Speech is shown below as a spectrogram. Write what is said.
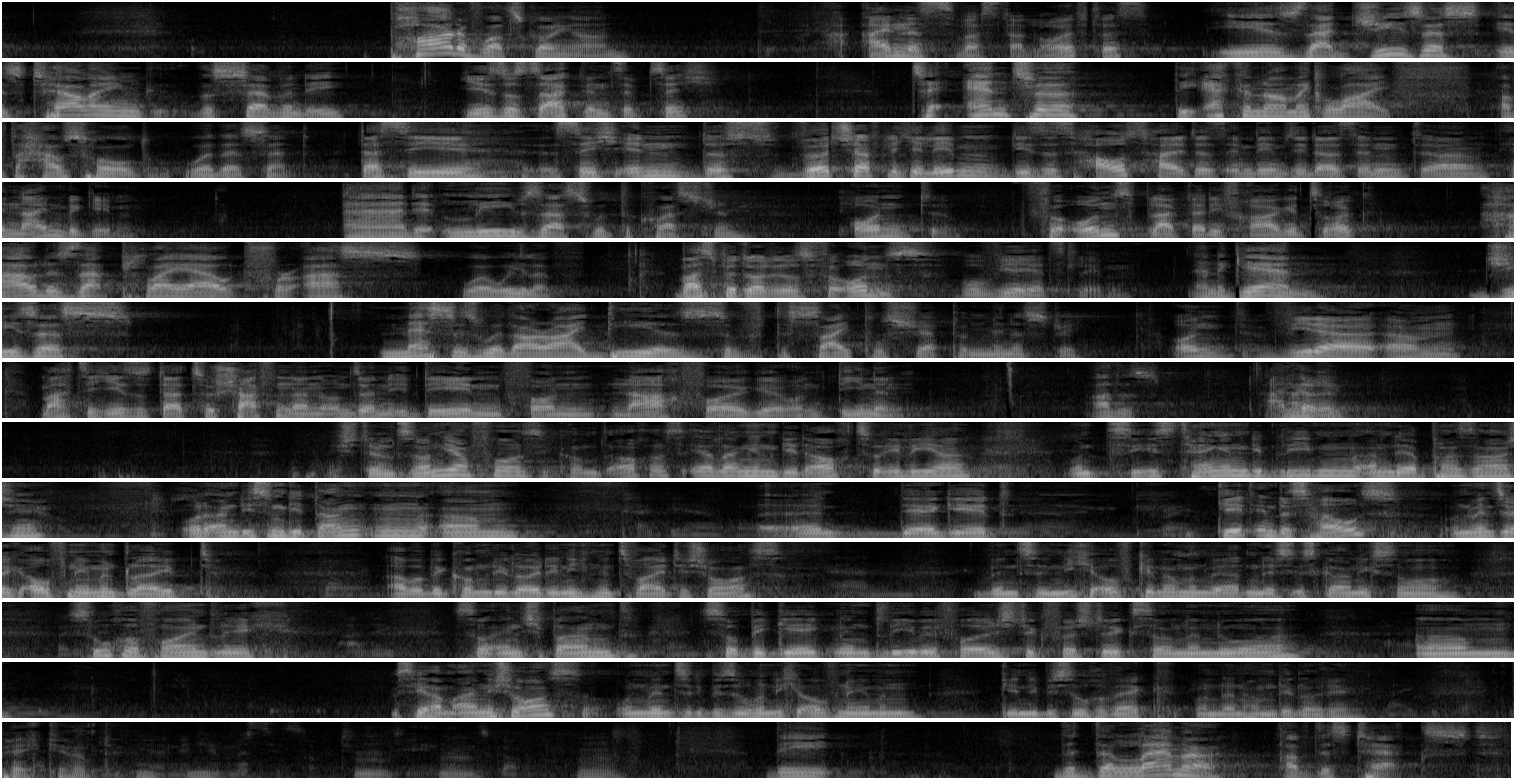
Part of what's going on Eines, was da läuft, ist, is that Jesus is telling the 70 Jesus sagt in 70, to enter the economic life of the household where they're sent. dass sie sich in das wirtschaftliche Leben dieses Haushaltes, in dem sie da sind, äh, hineinbegeben. And it leaves us with the question, Und für uns bleibt da die Frage zurück, how does that play out for us where we live? was bedeutet das für uns, wo wir jetzt leben? And again, Jesus messes with our ideas of discipleship and ministry. Und wieder ähm, macht sich Jesus da zu schaffen an unseren Ideen von Nachfolge und Dienen. Others. Andere. Ich stelle Sonja vor, sie kommt auch aus Erlangen, geht auch zu Elia und sie ist hängen geblieben an der Passage oder an diesem Gedanken, ähm, äh, der geht, geht in das Haus und wenn sie euch aufnehmen, bleibt. Aber bekommen die Leute nicht eine zweite Chance? Wenn sie nicht aufgenommen werden, das ist gar nicht so sucherfreundlich, so entspannt, so begegnend, liebevoll Stück für Stück, sondern nur Ähm, sie haben eine Chance und wenn sie die Besucher nicht aufnehmen, gehen die Besucher weg und dann haben die Leute Pech gehabt. The, the dilemma of this text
